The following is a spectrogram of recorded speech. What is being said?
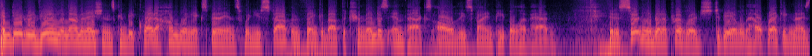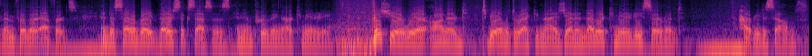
Indeed, reviewing the nominations can be quite a humbling experience when you stop and think about the tremendous impacts all of these fine people have had. It has certainly been a privilege to be able to help recognize them for their efforts and to celebrate their successes in improving our community. This year, we are honored to be able to recognize yet another community servant, Harvey DeSelms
